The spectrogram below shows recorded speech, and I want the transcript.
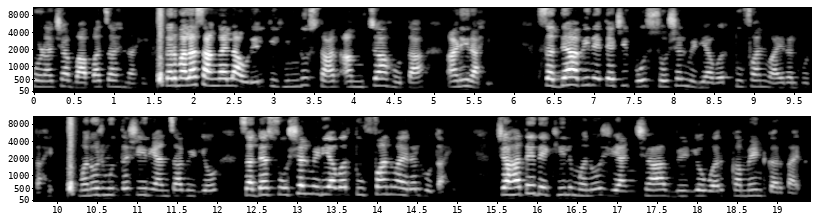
कोणाच्या बापाचा नाही. तर मला सांगायला आवडेल की हिंदुस्थान आमचा होता आणि राहील. सध्या अभिनेत्याची पोस्ट सोशल मीडियावर तुफान व्हायरल होत आहे. मनोज मुंतशीर यांचा व्हिडिओ सध्या सोशल मीडियावर तुफान व्हायरल होत आहे. चाहते देखील मनोज यांच्या व्हिडिओवर कमेंट करतायत.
